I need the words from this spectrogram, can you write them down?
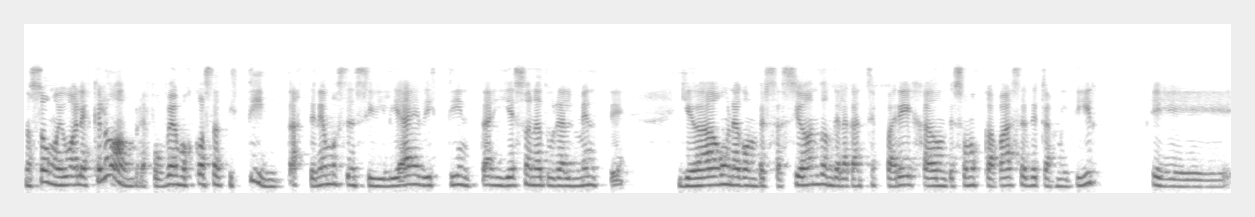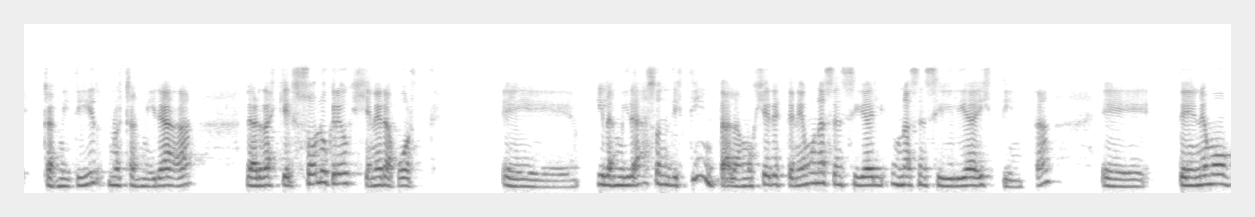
no somos iguales que los hombres, pues vemos cosas distintas, tenemos sensibilidades distintas y eso naturalmente lleva a una conversación donde la cancha es pareja, donde somos capaces de transmitir, eh, transmitir nuestras miradas. La verdad es que solo creo que genera aporte. Eh, y las miradas son distintas, las mujeres tenemos una sensibilidad, una sensibilidad distinta, eh, tenemos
